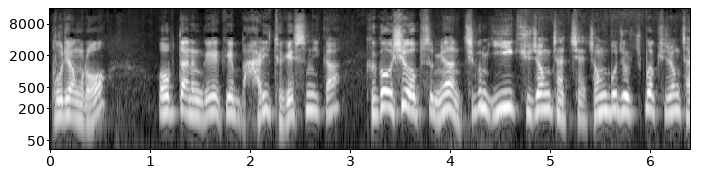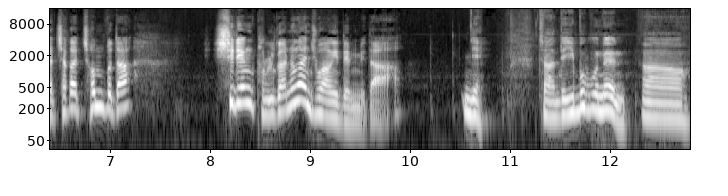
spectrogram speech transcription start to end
부령으로 없다는 게 그게 말이 되겠습니까? 그것이 없으면 지금 이 규정 자체 정부 조직법 규정 자체가 전부 다 실행 불가능한 조항이 됩니다. 예. 자, 근데 이 부분은 어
